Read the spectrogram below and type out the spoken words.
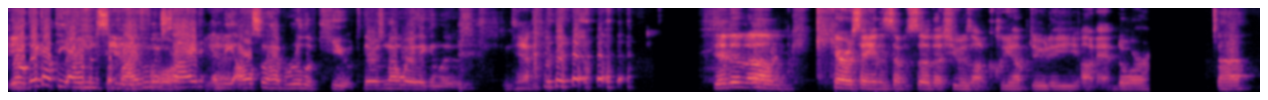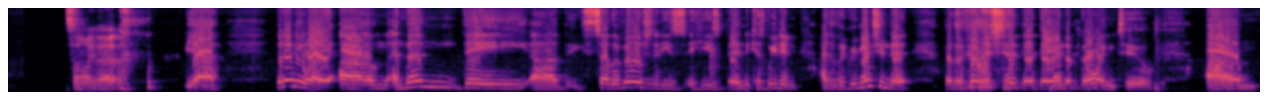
Know, they got the element of surprise on their side, yeah. and they also have rule of cute. There's no way they can lose. Yeah. Didn't um Cara say in this episode that she was on cleanup duty on Endor, uh-huh. something like that? Yeah. But anyway, um, and then they, uh, so the village that he's he's been because we didn't, I don't think we mentioned it, but the village that, that they end up going to, um,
